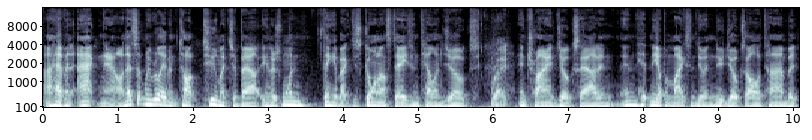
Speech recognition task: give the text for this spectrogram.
I have an act now, and that's something we really haven't talked too much about. And there's one thing about just going on stage and telling jokes, Right. and trying jokes out and, and hitting the open mics and doing new jokes all the time, but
